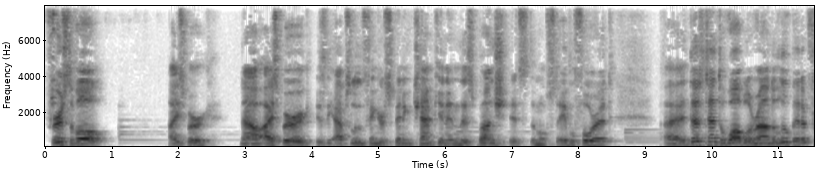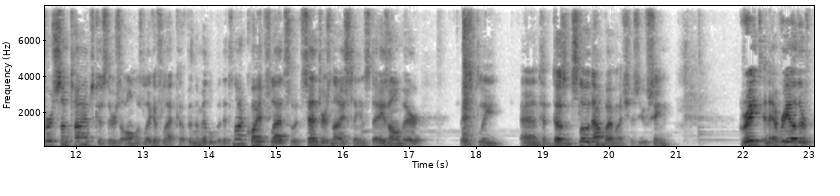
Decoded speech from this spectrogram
First of all, iceberg. Now, Iceberg is the absolute finger spinning champion in this bunch. It's the most stable for it. Uh, it does tend to wobble around a little bit at first sometimes because there's almost like a flat cup in the middle, but it's not quite flat, so it centers nicely and stays on there, basically, and it doesn't slow down by much, as you've seen. Great in every other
